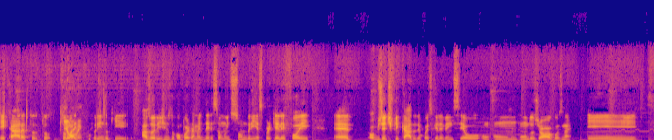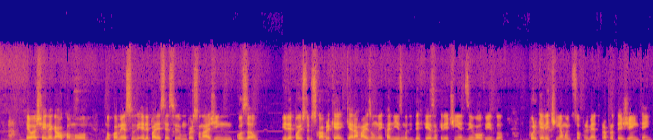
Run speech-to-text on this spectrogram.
E, cara, tu, tu, tu vai homem. descobrindo que as origens do comportamento dele são muito sombrias, porque ele foi é, objetificado depois que ele venceu um, um, um, dos jogos, né? E eu achei legal como no começo ele parecia ser um personagem cuzão, e depois tu descobre que, que era mais um mecanismo de defesa que ele tinha desenvolvido, porque ele tinha muito sofrimento para proteger, entende?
